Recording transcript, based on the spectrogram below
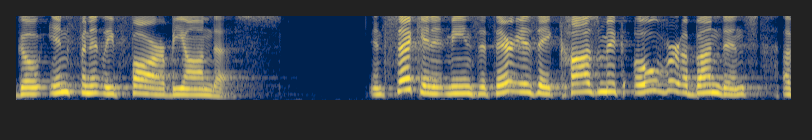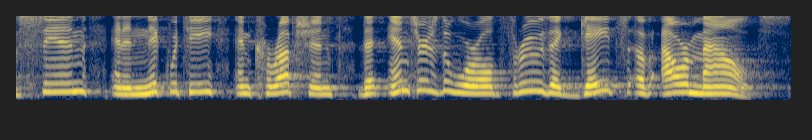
go infinitely far beyond us. And second, it means that there is a cosmic overabundance of sin and iniquity and corruption that enters the world through the gates of our mouths.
